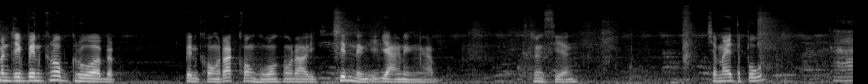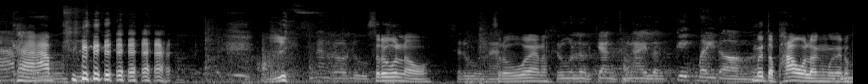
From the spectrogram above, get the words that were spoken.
มันจะเป็นครอบครัวแบบเป็นของรักของหวงของเราอีกชิ้นหนึ่งอีกอย่างหนึ่งครับ เครื่องเสียง ใช่ไหมตะปูดครับครับผมอีนั่งรอดูสรูลเนาะสรูนะสรูแล้วนะสรูลังจังทั้งไงลังกิ๊กใบดองมือตะเผาลังมือเนาะ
